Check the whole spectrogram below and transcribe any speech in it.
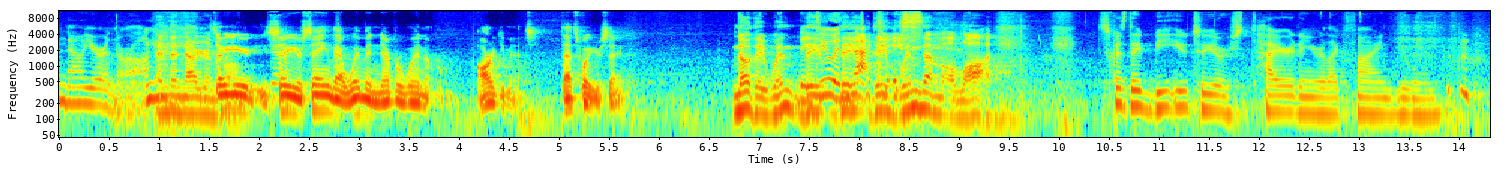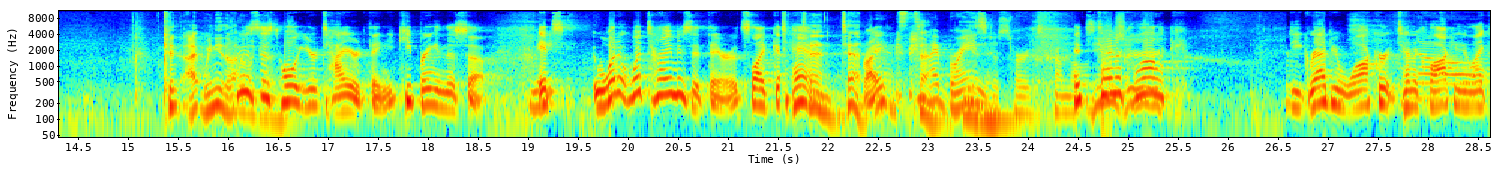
Now you're in the wrong. and then now you're in So the wrong. you're so you're saying that women never win arguments. That's what you're saying. No, they win. They They do in they, that they case. win them a lot. It's because they beat you till you're tired and you're like, fine, you win. Can, I, we need to. What is this whole "you're tired" thing? You keep bringing this up. It's what what time is it there? It's like uh, 10, 10, 10. right? It's 10. My brain Easy. just hurts from the It's ten Easy. o'clock. Do you grab your walker at 10 o'clock and you're like,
